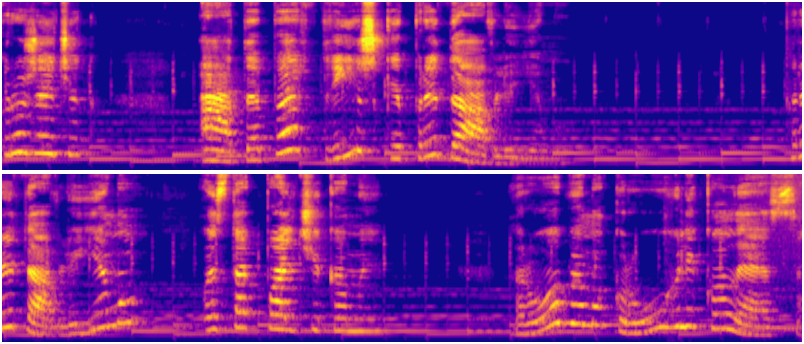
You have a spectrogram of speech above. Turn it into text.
кружечок. А тепер трішки придавлюємо. Придавлюємо ось так пальчиками. Робимо круглі колеса.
